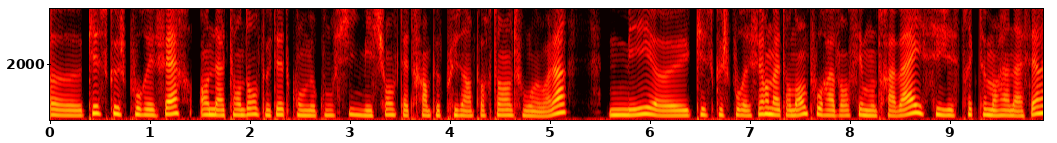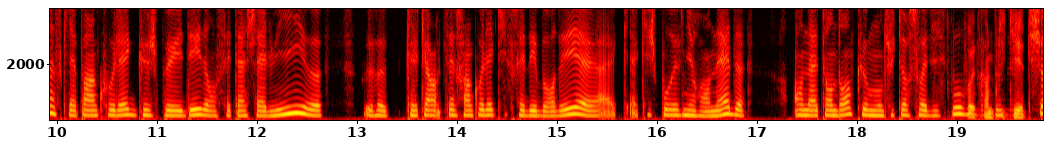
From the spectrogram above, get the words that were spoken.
Euh, qu'est-ce que je pourrais faire en attendant peut-être qu'on me confie une mission peut-être un peu plus importante ou voilà mais euh, qu'est-ce que je pourrais faire en attendant pour avancer mon travail? Si j'ai strictement rien à faire est-ce qu'il n'y a pas un collègue que je peux aider dans ses tâches à lui Euh, quelqu'un peut-être un collègue qui serait débordé à, à qui je pourrais venir en aide en attendant que mon tuteur soit dispo Faut vous être impliqué. C'est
